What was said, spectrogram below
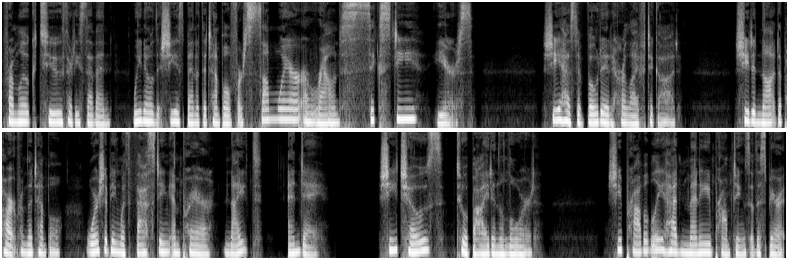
From Luke 2:37, we know that she has been at the temple for somewhere around 60 years. She has devoted her life to God. She did not depart from the temple, worshiping with fasting and prayer night and day. She chose to abide in the Lord. She probably had many promptings of the Spirit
